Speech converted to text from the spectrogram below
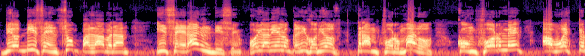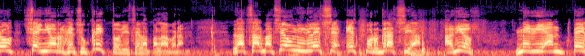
Dios dice en su palabra, y serán, dice, oiga bien lo que dijo Dios, transformado conforme a vuestro Señor Jesucristo, dice la palabra. La salvación, iglesia, es por gracia a Dios mediante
